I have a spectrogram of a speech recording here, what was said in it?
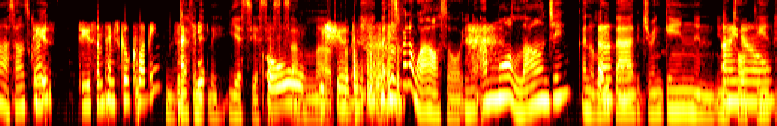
あー sounds Do you, great Do you sometimes go clubbing? Definitely. Sexy? Yes, yes, yes. Oh, yes. I oh, love clubbing. But it's been a while, so you know, I'm more lounging, kind of uh-huh. laid back, uh-huh. drinking and you know, I talking. Know.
